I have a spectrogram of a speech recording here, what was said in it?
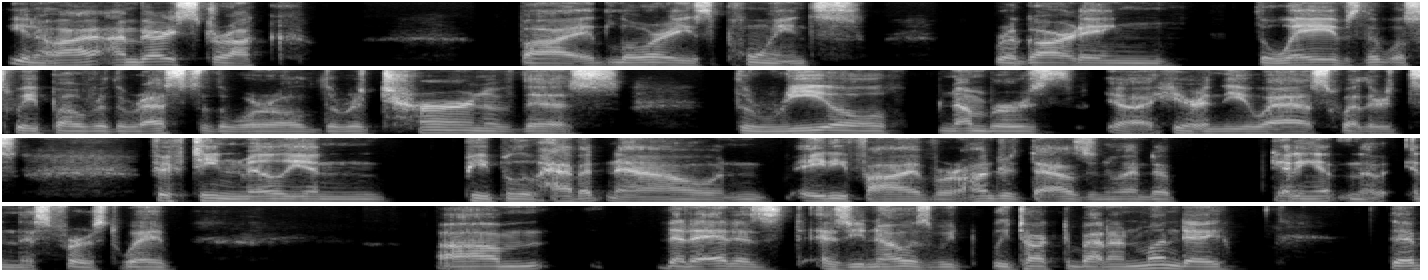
you know, I, I'm very struck by Laurie's points regarding the waves that will sweep over the rest of the world, the return of this the real numbers uh, here in the US, whether it's 15 million people who have it now and 85 or 100,000 who end up getting it in the in this first wave. Um, that Ed, as as you know, as we we talked about on Monday, that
